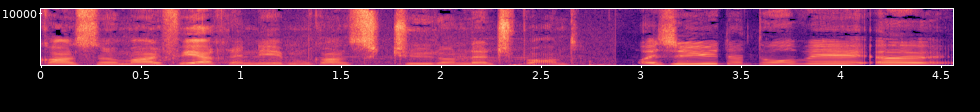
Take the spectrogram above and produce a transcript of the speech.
ganz normal Ferien eben, ganz chill und entspannt. Also ich, der Tobi, äh,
